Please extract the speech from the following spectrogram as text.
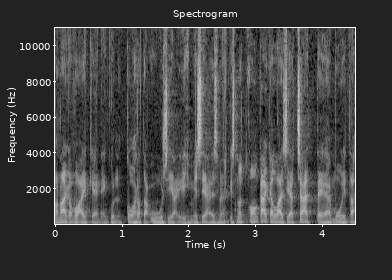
on aika vaikea niin kuin kohdata uusia ihmisiä esimerkiksi. No, on kaikenlaisia chatteja ja muita,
